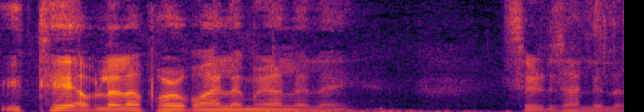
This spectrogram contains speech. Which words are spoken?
इथे आपल्याला फळ पाहायला मिळालेलं आहे. सेट झालेलं.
